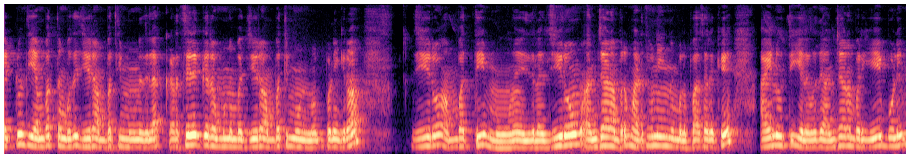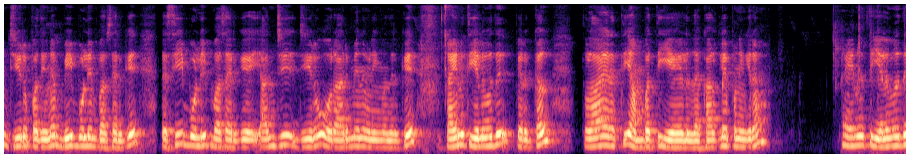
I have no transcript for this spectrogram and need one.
எட்நூற்றி எண்பத்தொம்போது ஜீரோ ஐம்பத்தி மூணு இதில் கடைசியில் இருக்கிற மூணு நம்பர் ஜீரோ ஐம்பத்தி மூணு நோட் பண்ணிக்கிறோம். ஜீரோ ஐம்பத்தி மூணு இதில் ஜீரோவும் அஞ்சாம் நம்பரும். அடுத்த நீங்கள் நம்பர் பாஸ் இருக்குது ஐநூற்றி எழுபது அஞ்சாம் நம்பர் ஏ போலியும் ஜீரோ பார்த்தீங்கன்னா பி போலியும் பாஸ் இருக்குது இந்த சி போலியும் பாஸ் ஆயிருக்கு. அஞ்சு ஜீரோ ஒரு அருமையான வினிங் வந்திருக்கு. ஐநூற்றி எழுபது பெருக்கள் தொள்ளாயிரத்தி ஐம்பத்தி ஏழு இதை கால்குலேட் பண்ணிக்கிறோம். ஐநூற்றி எழுபது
